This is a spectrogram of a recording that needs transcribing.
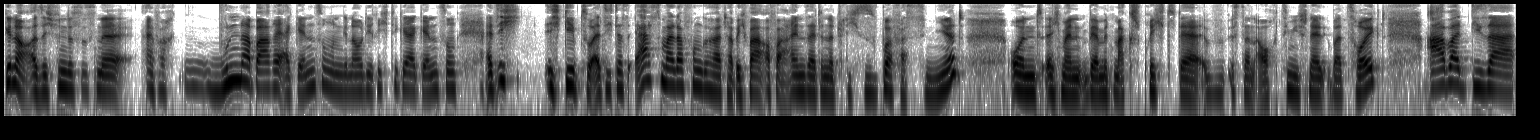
Genau, also ich finde, es ist eine einfach wunderbare Ergänzung und genau die richtige Ergänzung. Als ich ich gebe zu, als ich das erste Mal davon gehört habe, ich war auf der einen Seite natürlich super fasziniert und ich meine, wer mit Max spricht, der ist dann auch ziemlich schnell überzeugt. Aber dieser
